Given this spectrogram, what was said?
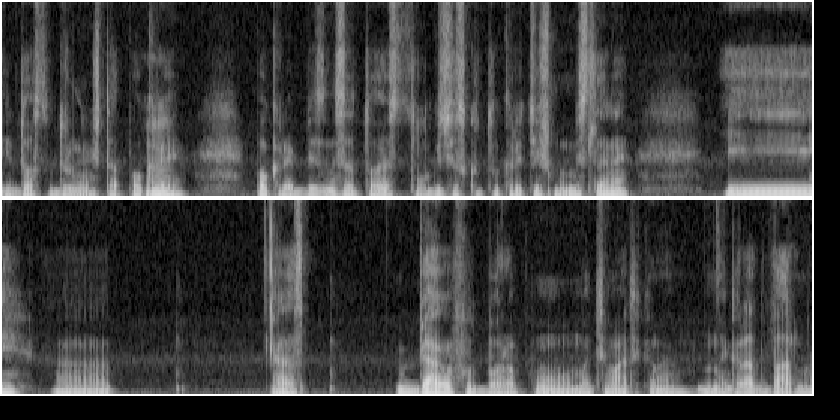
и доста други неща покрай, mm. покрай бизнеса, т.е. логическото критично мислене. И а, аз бягах в отбора по математика на, на град Варна.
